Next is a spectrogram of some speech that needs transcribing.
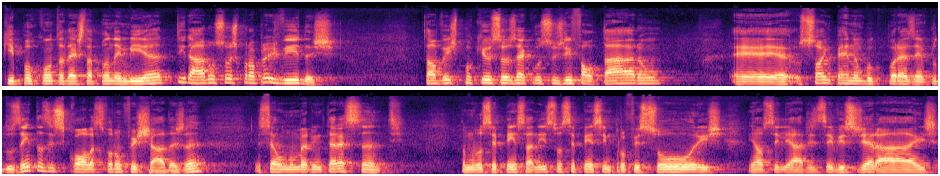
que, por conta desta pandemia, tiraram suas próprias vidas. Talvez porque os seus recursos lhe faltaram. É, só em Pernambuco, por exemplo, 200 escolas foram fechadas, né? Esse é um número interessante. Quando você pensa nisso, você pensa em professores, em auxiliares de serviços gerais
